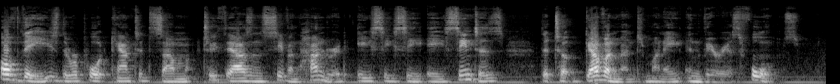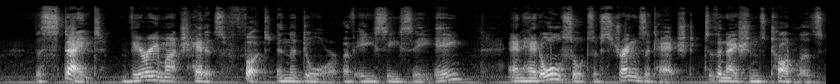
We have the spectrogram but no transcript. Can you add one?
Of these, the report counted some 2,700 ECCE centres that took government money in various forms. The state very much had its foot in the door of ECCE and had all sorts of strings attached to the nation's toddlers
